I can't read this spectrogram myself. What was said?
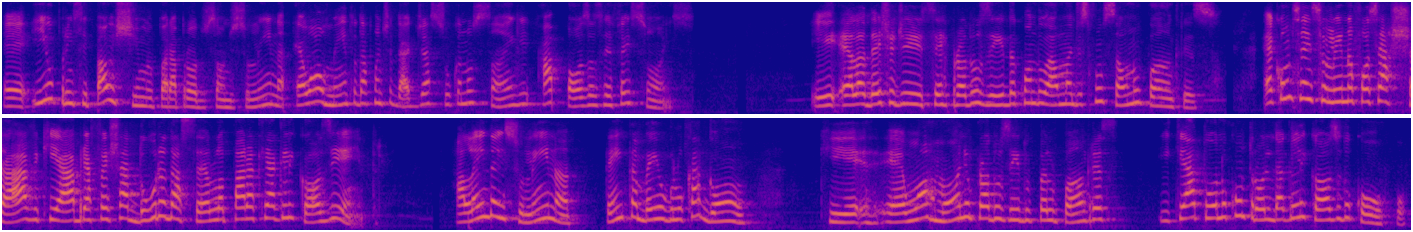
É, e o principal estímulo para a produção de insulina é o aumento da quantidade de açúcar no sangue após as refeições. E ela deixa de ser produzida quando há uma disfunção no pâncreas. É como se a insulina fosse a chave que abre a fechadura da célula para que a glicose entre. Além da insulina, tem também o glucagon, que é um hormônio produzido pelo pâncreas e que atua no controle da glicose do corpo.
